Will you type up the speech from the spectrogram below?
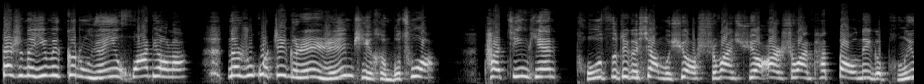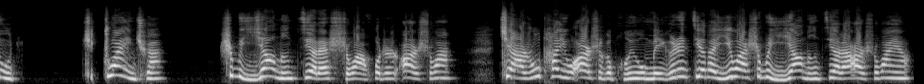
但是呢，因为各种原因花掉了。那如果这个人人品很不错，他今天投资这个项目需要十万，需要二十万，他到那个朋友去转一圈，是不是一样能借来十万或者是二十万？假如他有二十个朋友，每个人借他一万，是不是一样能借来二十万呀？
